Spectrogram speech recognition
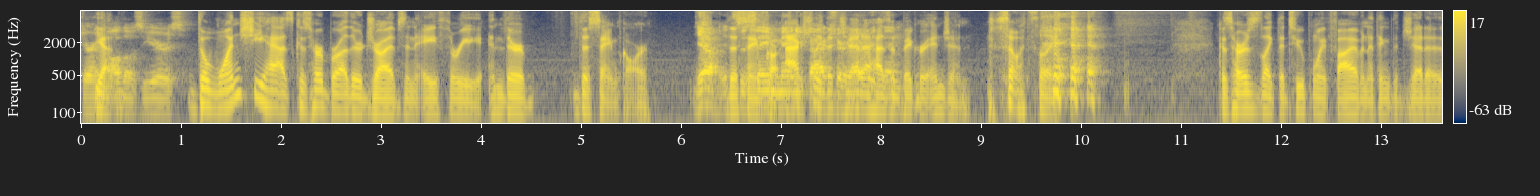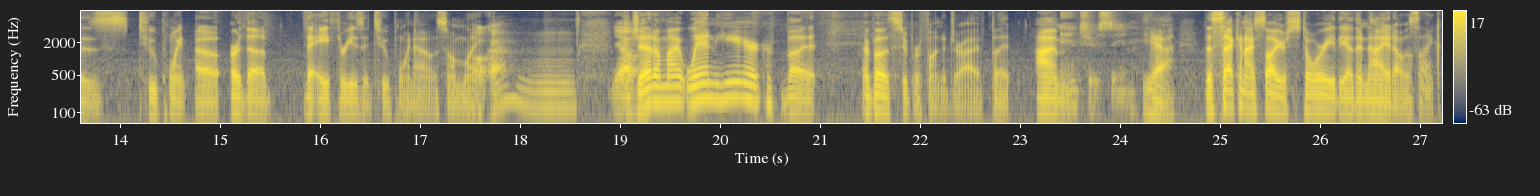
during Yeah. all those years. the one she has, because her brother drives an A3, and they're the same car. Yeah, it's The, the, same, car. Actually, the Jetta has a bigger engine, so it's like because hers is like the 2.5, and I think the Jetta is 2.0, or the the A3 is at 2.0. So I'm like, Okay. mm, Yeah. the Jetta might win here, but they're both super fun to drive. But I'm Interesting. yeah. The second I saw your story the other night, I was like,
